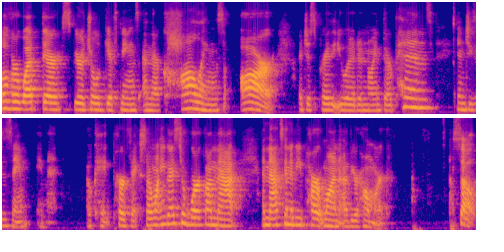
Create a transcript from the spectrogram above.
over what their spiritual giftings and their callings are. I just pray that you would anoint their pens in Jesus' name. Amen. Okay, perfect. So I want you guys to work on that. And that's going to be part one of your homework. So,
